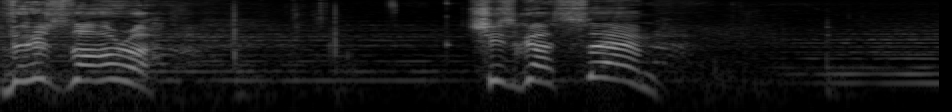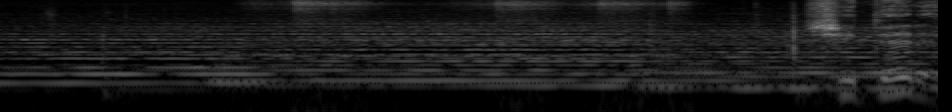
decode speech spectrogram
There's Laura! She's got Sam! She did it.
